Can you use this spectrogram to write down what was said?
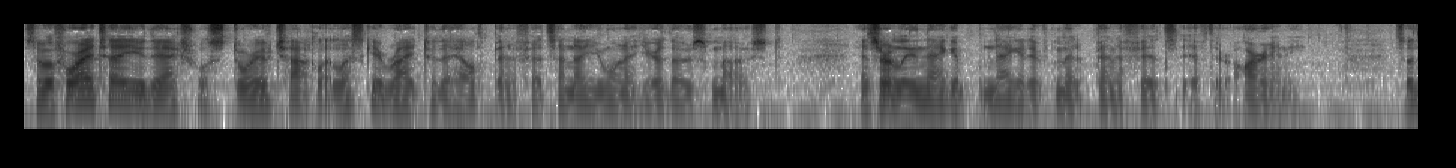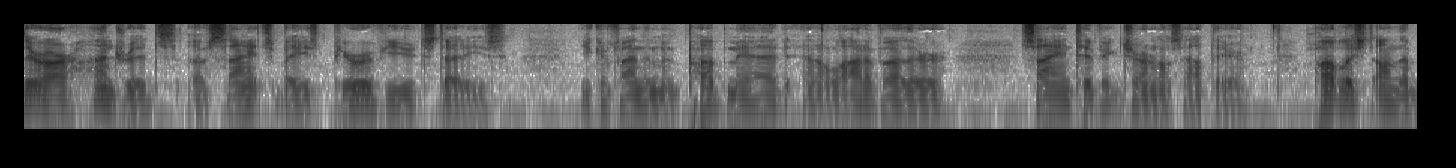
So, before I tell you the actual story of chocolate, let's get right to the health benefits. I know you want to hear those most, and certainly neg- negative benefits if there are any. So, there are hundreds of science based, peer reviewed studies. You can find them in PubMed and a lot of other scientific journals out there, published on the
